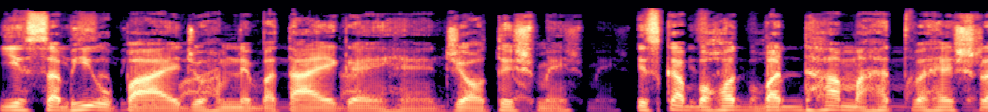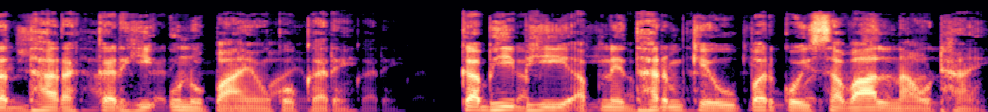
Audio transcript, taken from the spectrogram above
ये सभी उपाय जो हमने बताए गए हैं ज्योतिष में, इसका बहुत बद्धा महत्व है श्रद्धा रखकर ही उन उपायों को करें। कभी भी अपने धर्म के ऊपर कोई सवाल ना उठाएँ।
